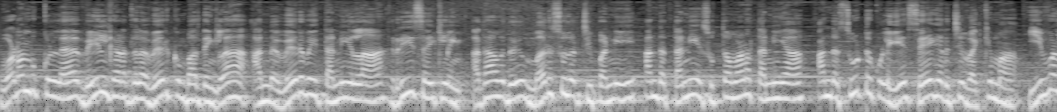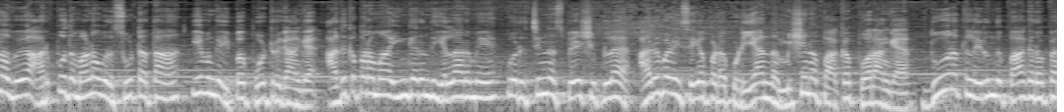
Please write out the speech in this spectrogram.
உடம்புக்குள்ள வெயில் காலத்துல வேர்க்கும் பாத்தீங்களா? அந்த வேர்வை தண்ணி எல்லாம் ரீசைக்கிளிங் அதாவது மறுசுழற்சி பண்ணி அந்த தண்ணியை சுத்தமான தண்ணியா அந்த சூட்டுக்குள்ளேயே சேகரிச்சு வைக்குமா? இவ்வளவு அற்புதமான ஒரு சூட்டை தான் இவங்க இப்ப போட்டிருக்காங்க. அதுக்கப்புறமா இங்க இருந்து எல்லாருமே ஒரு சின்ன ஸ்பேஸ்ஷிப்ல அறுவடை செய்யப்படக்கூடிய அந்த மிஷினை பார்க்க போறாங்க. தூரத்துல இருந்து பார்க்க பாக்குறப்ப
